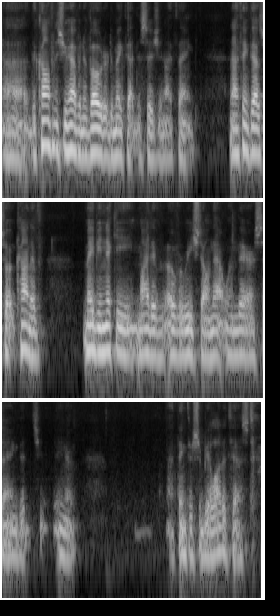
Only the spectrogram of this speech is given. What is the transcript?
uh, the confidence you have in a voter to make that decision. I think, and I think that's what kind of maybe Nikki might have overreached on that one there, saying that you know I think there should be a lot of tests.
